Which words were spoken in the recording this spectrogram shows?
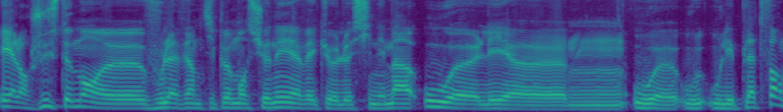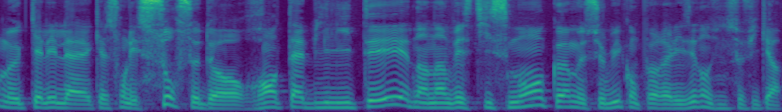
Et alors justement, euh, vous l'avez un petit peu mentionné avec euh, le cinéma ou, les, plateformes, quelles sont les sources de rentabilité d'un investissement comme celui qu'on peut réaliser dans une Sofica?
